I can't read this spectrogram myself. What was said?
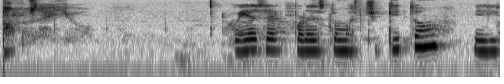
Vamos a ello. Voy a hacer para esto más chiquito y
